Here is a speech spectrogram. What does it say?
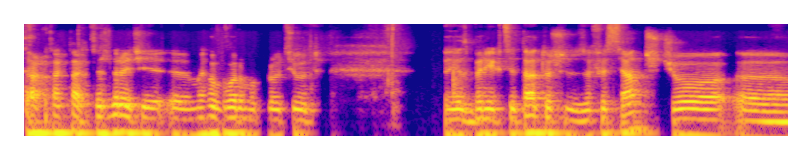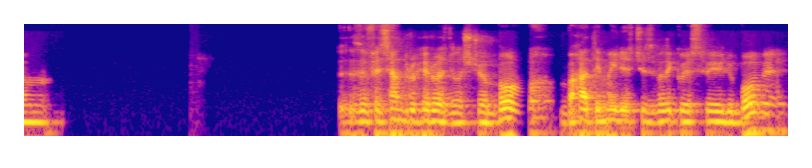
Так, так, так. Це ж, до речі, е, ми говоримо про цю. От, я зберіг цитату з Ефесян, що е, з Ефесян другий розділ, що Бог багатий милістю з великою своєю любов'ю,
